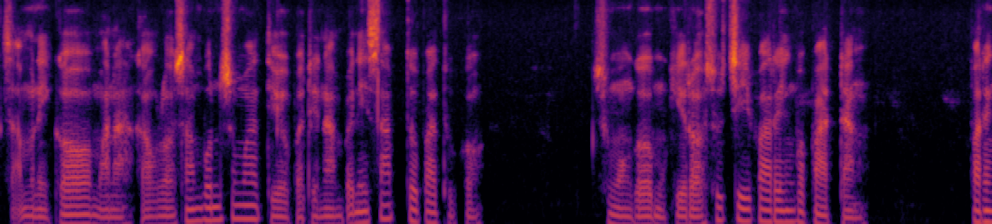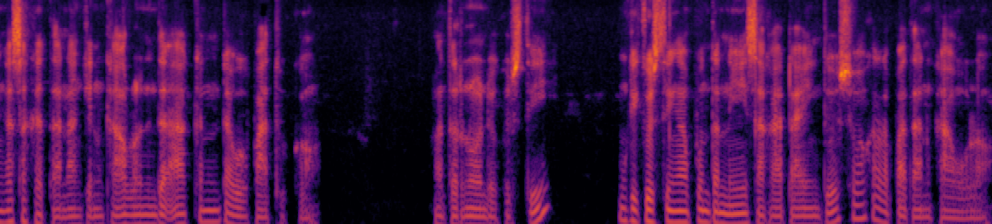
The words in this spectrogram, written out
Sakmenika manah kawula sampun sumadyo badhe nampi sabda paduka. Sumangga mugi roh suci paring pepadang. Paring kasagedan anggen kawula nindakaken dawuh paduka. Matur nuwun Gusti. Mugi Gusti ngapunteni sakathahing dosa kalepatan kawula.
